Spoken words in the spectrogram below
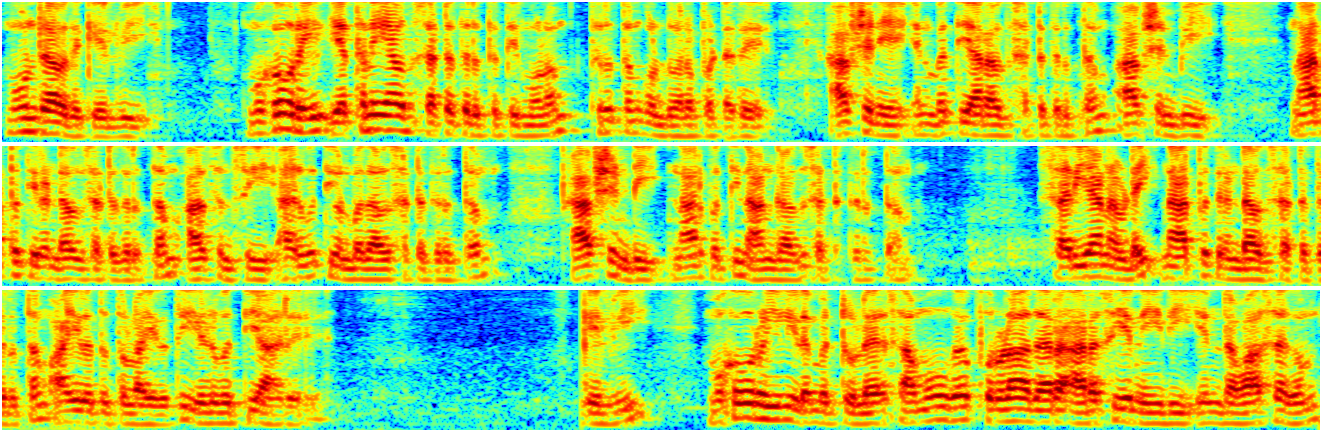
மூன்றாவது கேள்வி. முகவரியில் எத்தனையாவது சட்ட திருத்தத்தின் மூலம் திருத்தம் கொண்டு வரப்பட்டது? ஆப்ஷன் ஏ எண்பத்தி ஆறாவது சட்ட திருத்தம் ஆப்ஷன் பி நாற்பத்தி இரண்டாவது சட்ட திருத்தம் ஆப்ஷன் சி அறுபத்தி ஒன்பதாவது சட்ட திருத்தம் ஆப்ஷன் டி நாற்பத்தி நான்காவது சட்ட திருத்தம். சரியான விடை நாற்பத்தி ரெண்டாவது சட்ட திருத்தம் ஆயிரத்தி தொள்ளாயிரத்தி எழுபத்தி ஆறு. கேள்வி. முகவுரையில் இடம்பெற்றுள்ள சமூக பொருளாதார அரசியல் நீதி என்ற வாசகம்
